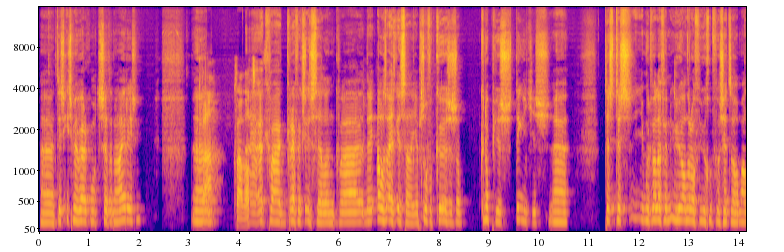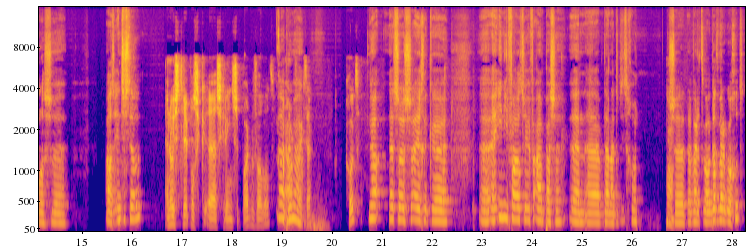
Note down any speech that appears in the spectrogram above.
het is iets meer werk om op te zetten dan iRacing. Qua, uh, qua wat? Uh, qua graphics instellen, qua alles eigenlijk instellen. Je hebt zoveel keuzes op knopjes, dingetjes. Uh, dus, dus je moet wel even een uur, anderhalf uur goed voor zitten om alles, alles in te stellen. En hoe is triple sc screen support bijvoorbeeld? Ja, prima. Goed? Ja, net zoals eigenlijk een INI-filetje even aanpassen en daarna doet hij het gewoon. Oh. Dus dat, werkt wel, dat werkt wel goed.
